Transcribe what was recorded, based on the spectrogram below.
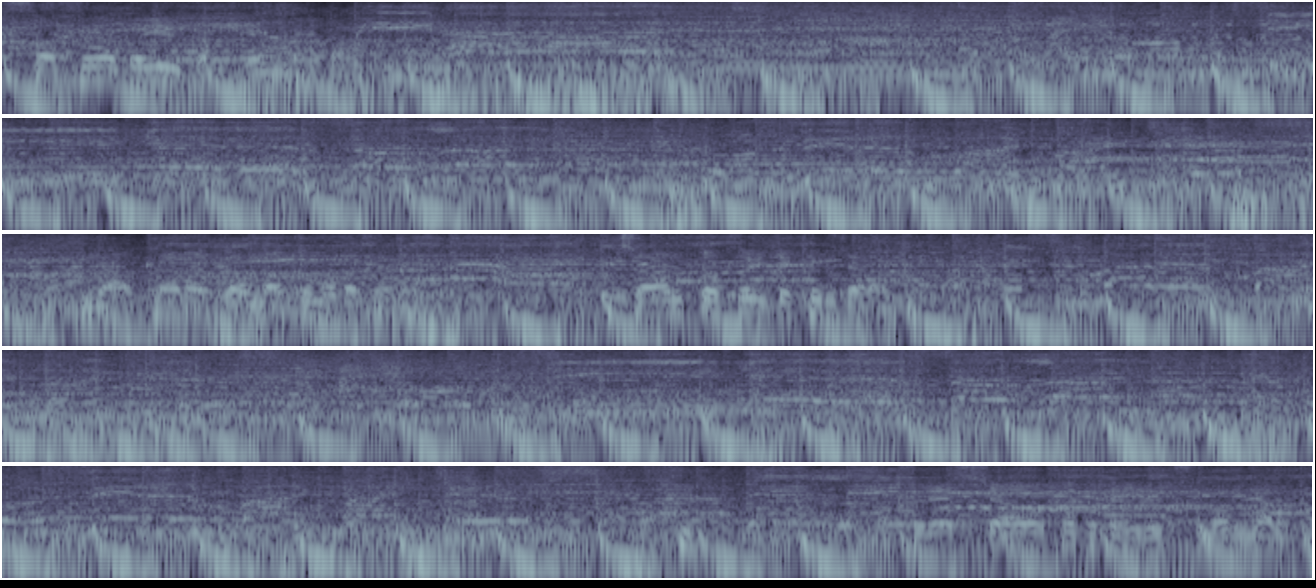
さすがというか賢明だな。かなかまともだぜちゃんとついてくるじゃないか。ッシャーをかけているつもりなのか。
